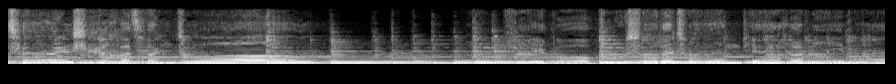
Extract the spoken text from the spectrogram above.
城市和村庄，飞过无数的春天和迷茫。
